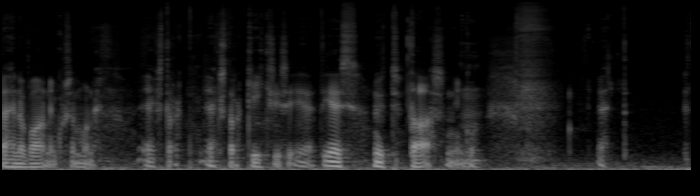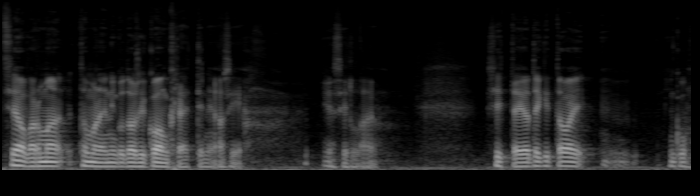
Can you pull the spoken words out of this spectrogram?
lähinnä vaan niin kuin semmoinen ekstra, ekstra kiksi siihen, että jes, nyt taas. Niin kuin, mm. Et, se on varmaan niin kuin tosi konkreettinen asia. Ja sillä Sitten jotenkin toi niin kuin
